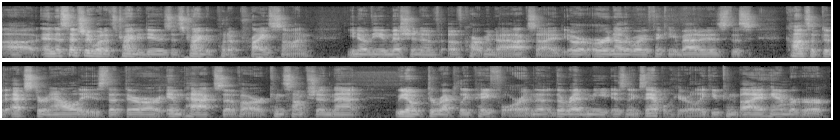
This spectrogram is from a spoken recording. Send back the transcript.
uh, and essentially what it's trying to do is it's trying to put a price on you know the emission of, of carbon dioxide, or, or another way of thinking about it is this concept of externalities that there are impacts of our consumption that we don't directly pay for, and the the red meat is an example here. Like you can buy a hamburger.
